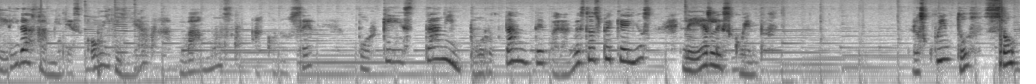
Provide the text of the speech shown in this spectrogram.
Queridas familias, hoy día vamos a conocer por qué es tan importante para nuestros pequeños leerles cuentos. Los cuentos son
